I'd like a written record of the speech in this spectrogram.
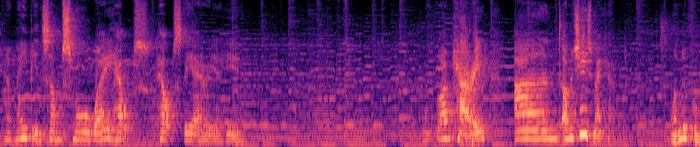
you know, maybe in some small way helps helps the area here. Well, I'm Carrie, and I'm a cheesemaker. Wonderful.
